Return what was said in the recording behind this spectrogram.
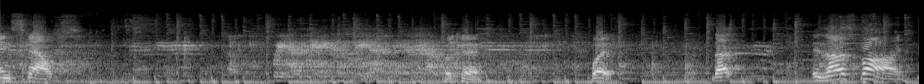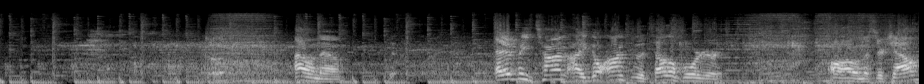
and scouts. We have taken the enemy. Okay. Wait. That is that a spy? I don't know. Every time I go onto the teleporter. Oh, hello, Mr. Chow.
